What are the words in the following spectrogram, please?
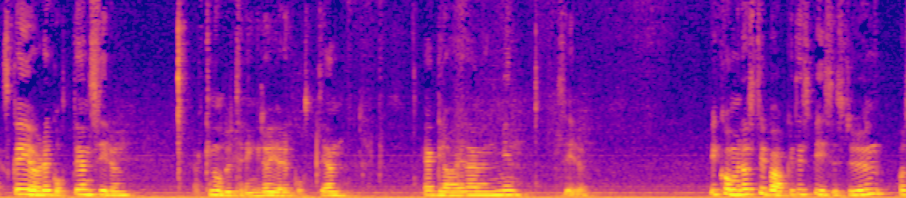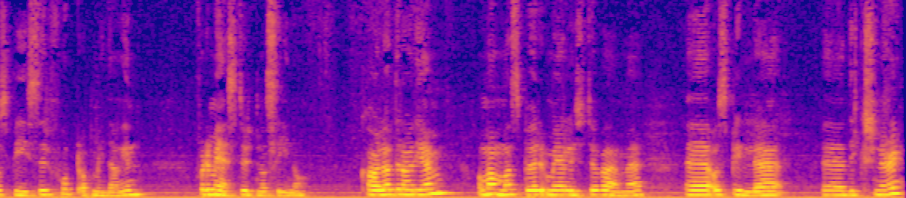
Jeg skal gjøre det godt igjen, sier hun. Er ikke noe du trenger å gjøre godt igjen. Jeg er glad i deg, vennen min, sier hun. Vi kommer oss tilbake til spisestuen og spiser fort opp middagen, for det meste uten å si noe. Carla drar hjem, og mamma spør om jeg har lyst til å være med eh, og spille eh, Dictionary.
